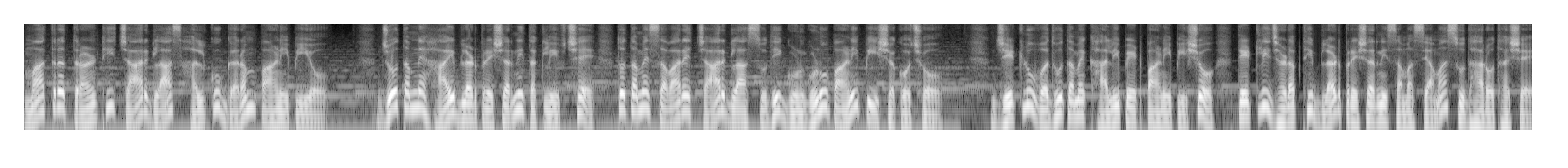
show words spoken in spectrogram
માત્ર ત્રણથી ચાર ગ્લાસ હલકું ગરમ પાણી પીઓ. જો તમને હાઈ બ્લડ પ્રેશરની તકલીફ છે, તો તમે સવારે ચાર ગ્લાસ સુધી ગુણગુણું પાણી પી શકો છો. જેટલું વધુ તમે ખાલી પેટ પાણી પીશો, તેટલી ઝડપથી બ્લડ પ્રેશરની સમસ્યામાં સુધારો થશે.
